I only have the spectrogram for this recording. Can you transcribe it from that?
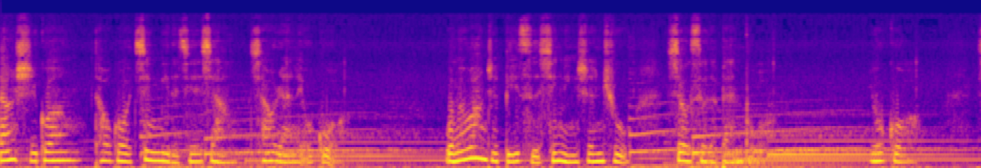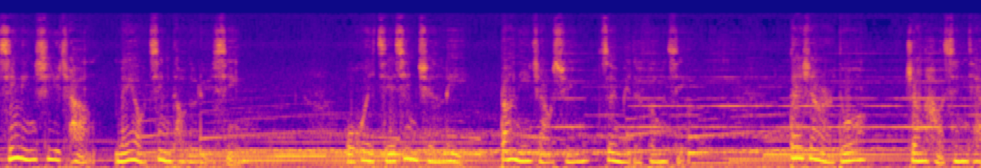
当时光透过静谧的街巷悄然流过，我们望着彼此心灵深处锈色的斑驳。如果心灵是一场没有尽头的旅行，我会竭尽全力帮你找寻最美的风景。带上耳朵，装好心跳，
